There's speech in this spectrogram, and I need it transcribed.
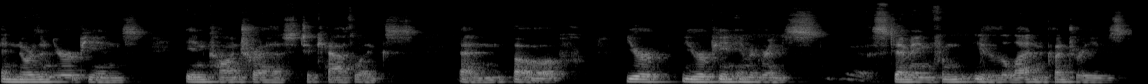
and Northern Europeans, in contrast to Catholics and uh, Europe, European immigrants stemming from either the Latin countries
